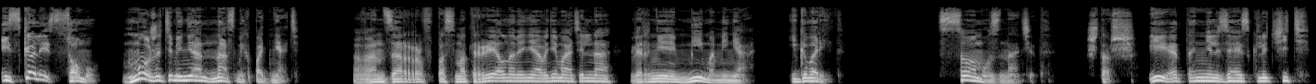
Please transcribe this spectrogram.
Искали сому. Можете меня насмех поднять. Ванзаров посмотрел на меня внимательно, вернее, мимо меня, и говорит. Сому, значит. Что ж, и это нельзя исключить.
